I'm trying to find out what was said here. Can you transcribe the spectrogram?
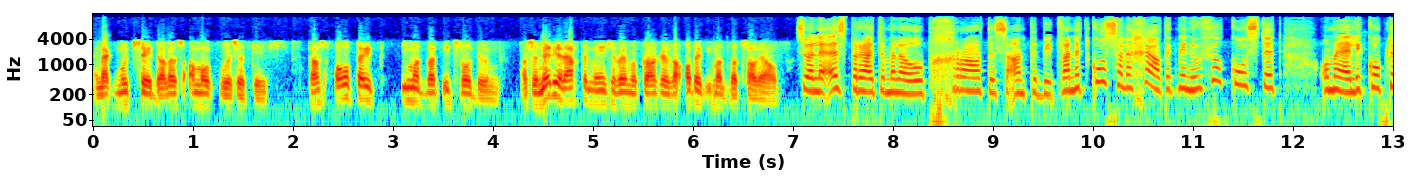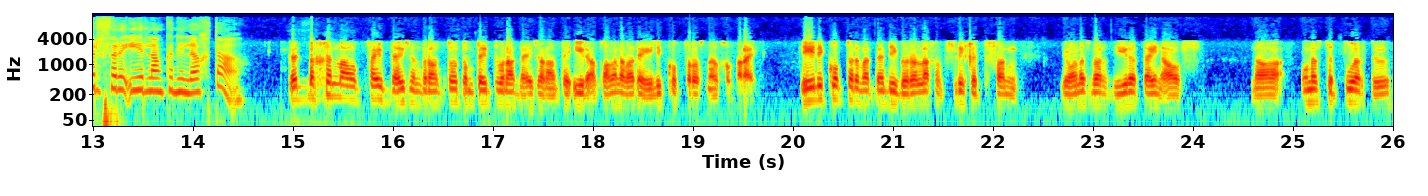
en ek moet sê hulle is almal positief. Daar's altyd iemand wat iets wil doen. As ons net die regte mense bymekaar kry, is daar altyd iemand wat sal help. So hulle is bereid om hulle hulp gratis aan te bied, want dit kos hulle geld. Ek meen, hoeveel kos dit om 'n helikopter vir 'n uur lank in die lug te hou? Dit begin maar op R5000 tot omtrent R20000 per uur afhangende wat 'n helikopter ons nou gebruik. Die helikopter wat net die Gorilla gevlieg het van Johannesburg dieretuin af na onderste poort toe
